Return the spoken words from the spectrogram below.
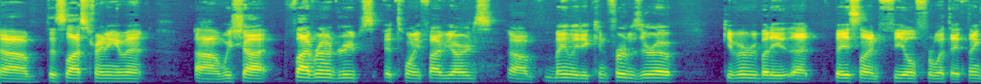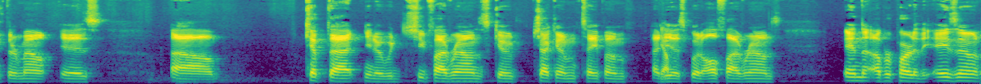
um, this last training event, um, we shot five round groups at 25 yards, um, mainly to confirm zero, give everybody that baseline feel for what they think their mount is. Um, kept that, you know, we'd shoot five rounds, go check them, tape them. Idea is put all five rounds in the upper part of the A zone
